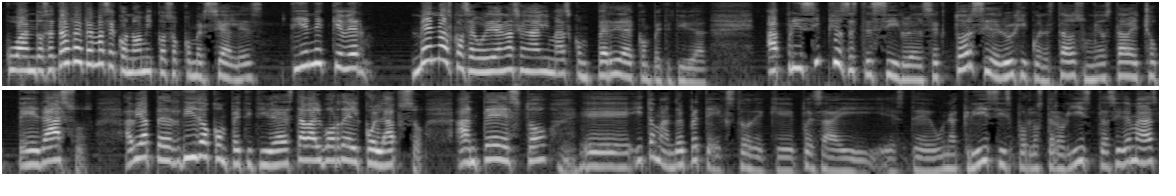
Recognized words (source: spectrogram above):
cuando se trata de temas económicos o comerciales, tiene que ver menos con seguridad nacional y más con pérdida de competitividad. A principios de este siglo, el sector siderúrgico en Estados Unidos estaba hecho pedazos, había perdido competitividad, estaba al borde del colapso. Ante esto, eh, y tomando el pretexto de que pues hay este, una crisis por los terroristas y demás,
